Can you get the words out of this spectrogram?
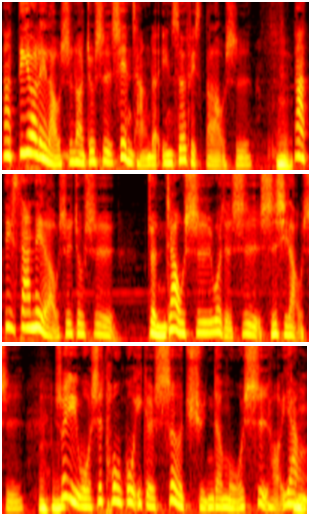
那第二类老师呢，就是现场的 in service 的老师，嗯。那第三类老师就是准教师或者是实习老师。嗯。所以我是透过一个社群的模式哈，让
